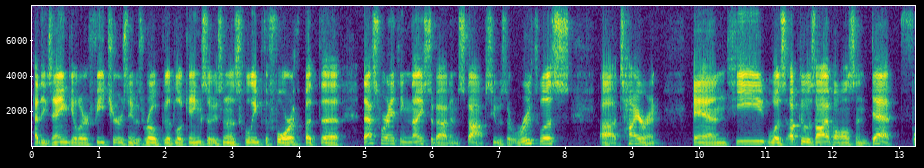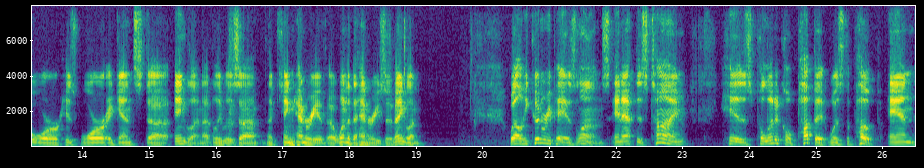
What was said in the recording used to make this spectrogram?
had these angular features, and he was real good looking. So he was known as Philippe IV. But the, that's where anything nice about him stops. He was a ruthless uh, tyrant, and he was up to his eyeballs in debt for his war against uh, England. I believe it was uh, King Henry, of, uh, one of the Henrys of England. Well, he couldn't repay his loans. And at this time, his political puppet was the Pope. And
